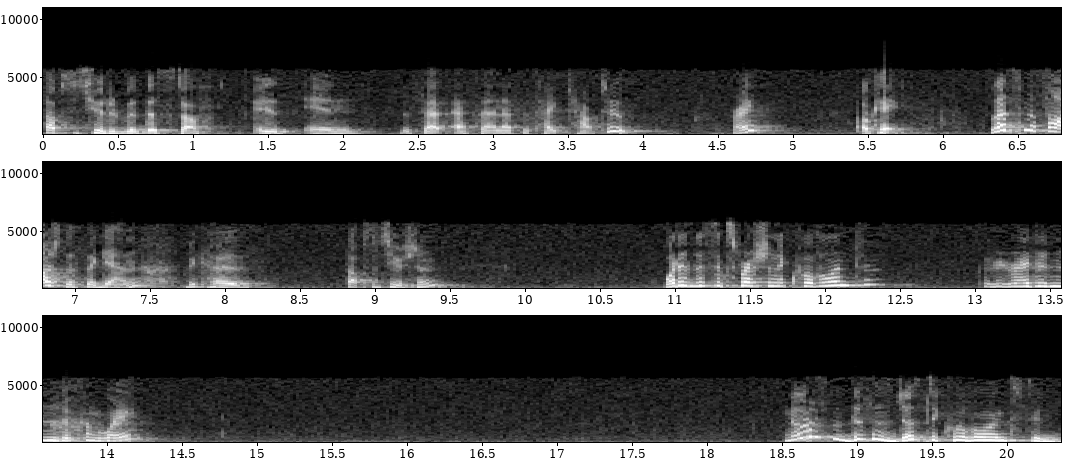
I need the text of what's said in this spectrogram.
substituted with this stuff is in the set Sn at the type tau 2, right? Okay, let's massage this again because substitution. What is this expression equivalent to? Could we write it in a different way? Notice that this is just equivalent to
